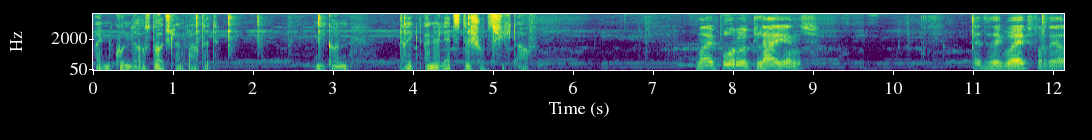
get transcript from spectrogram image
Ein Kunde aus Deutschland wartet. Nikon trägt eine letzte Schutzschicht auf. My poor clients, they wait for their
